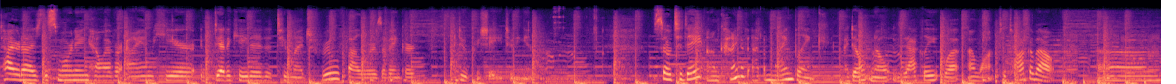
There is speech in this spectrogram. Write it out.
Tired eyes this morning, however, I am here dedicated to my true followers of Anchor. I do appreciate you tuning in. So today I'm kind of at a mind blank. I don't know exactly what I want to talk about. Um,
